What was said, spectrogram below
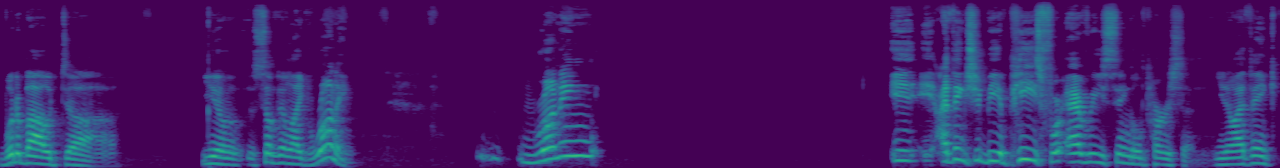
what about, uh, you know, something like running? Running it, I think should be a piece for every single person. You know, I think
